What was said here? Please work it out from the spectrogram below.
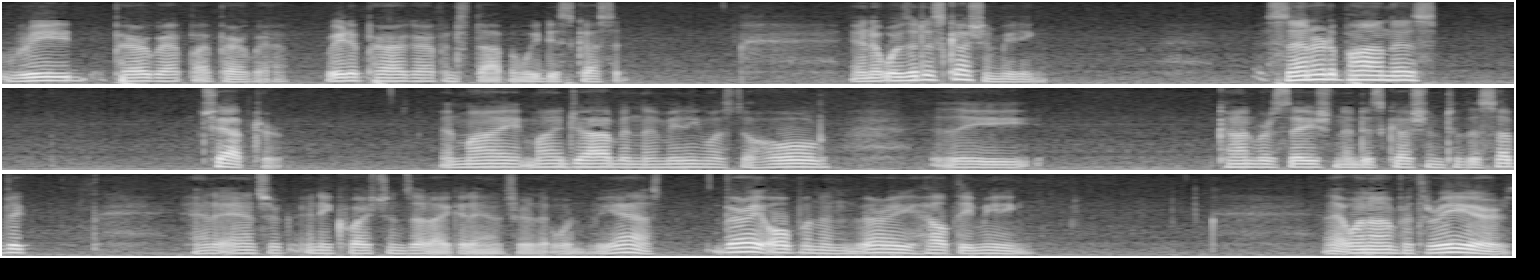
read paragraph by paragraph. Read a paragraph and stop, and we discuss it. And it was a discussion meeting centered upon this chapter. And my, my job in the meeting was to hold the conversation and discussion to the subject and to answer any questions that I could answer that would be asked. Very open and very healthy meeting. That went on for three years,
